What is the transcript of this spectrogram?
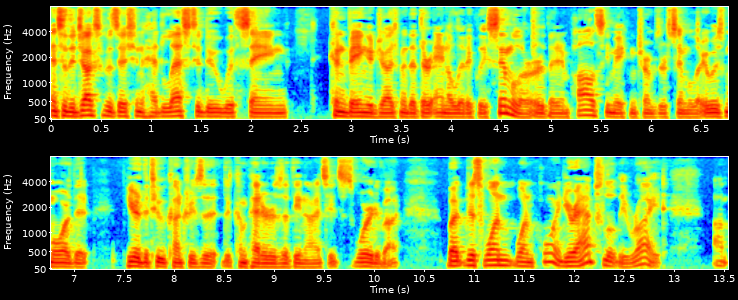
And so the juxtaposition had less to do with saying, conveying a judgment that they're analytically similar or that in policy making terms they're similar. It was more that here are the two countries that the competitors that the United States is worried about. But just one one point, you're absolutely right. Um,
